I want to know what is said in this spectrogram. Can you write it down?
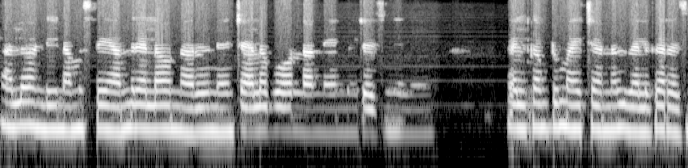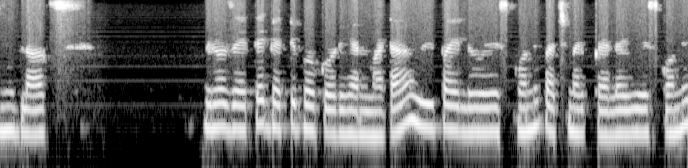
హలో అండి నమస్తే. అందరు ఎలా ఉన్నారు? నేను చాలా బాగున్నాను. నేను మీ రజనీని. వెల్కమ్ టు మై ఛానల్ వెల్గా రజనీ బ్లాగ్స్ ఈరోజు అయితే గట్టి పకోడీ అనమాట ఉల్లిపాయలు వేసుకొని పచ్చిమిరపకాయలు వేసుకొని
